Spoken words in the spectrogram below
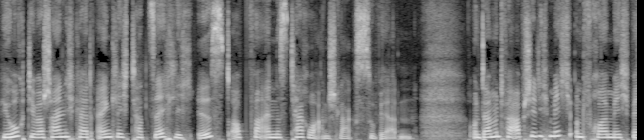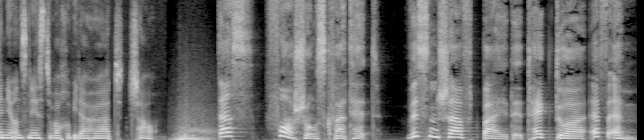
wie hoch die Wahrscheinlichkeit eigentlich tatsächlich ist, Opfer eines Terroranschlags zu werden. Und damit verabschiede ich mich und freue mich, wenn ihr uns nächste Woche wieder hört. Ciao. Das Forschungsquartett. Wissenschaft bei Detektor FM.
